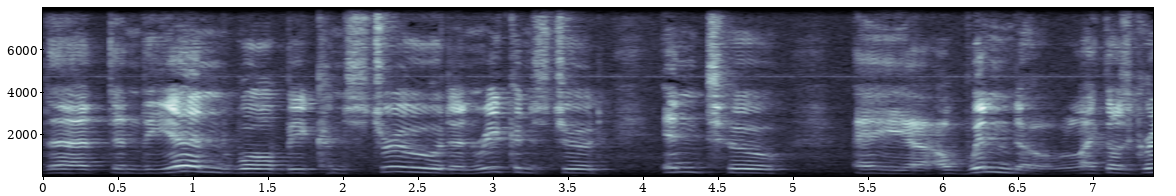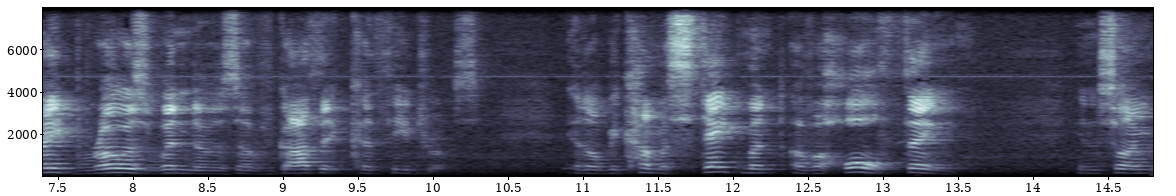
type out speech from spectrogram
that in the end will be construed and reconstrued into a, uh, a window, like those great rose windows of Gothic cathedrals. It'll become a statement of a whole thing. And so I'm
